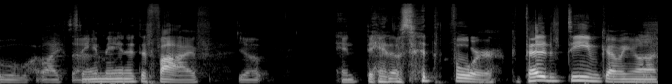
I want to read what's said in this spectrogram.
Ooh, I like that. Sandman at the five, Yep. and Thanos at the four. Competitive team coming on.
